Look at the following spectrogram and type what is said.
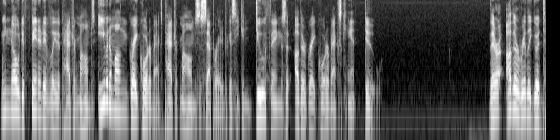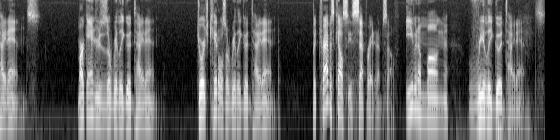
We know definitively that Patrick Mahomes, even among great quarterbacks, Patrick Mahomes is separated because he can do things that other great quarterbacks can't do. There are other really good tight ends. Mark Andrews is a really good tight end. George Kittle's a really good tight end. But Travis Kelce has separated himself, even among really good tight ends.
